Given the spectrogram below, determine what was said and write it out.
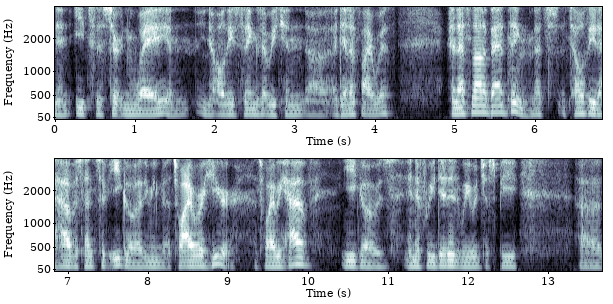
and eats a certain way, and you know all these things that we can uh, identify with. And that's not a bad thing. That's it's healthy to have a sense of ego. I mean, that's why we're here. That's why we have egos. And if we didn't, we would just be uh,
